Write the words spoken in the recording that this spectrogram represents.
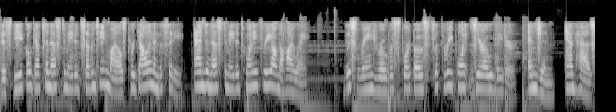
This vehicle gets an estimated 17 miles per gallon in the city, and an estimated 23 on the highway. This Range Rover Sport boasts a 3.0-liter engine, and has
